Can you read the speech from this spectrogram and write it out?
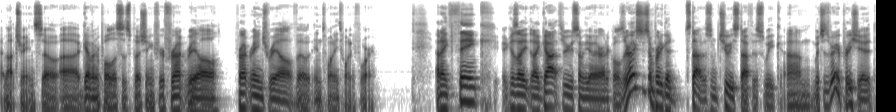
about trains. So uh, Governor Polis is pushing for front rail, front range rail vote in 2024. And I think because I, I got through some of the other articles, there are actually some pretty good stuff, some chewy stuff this week, um, which is very appreciated.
